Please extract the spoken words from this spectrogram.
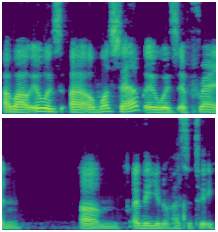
Oh, well, it was uh, on WhatsApp. It was a friend um, in the university.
